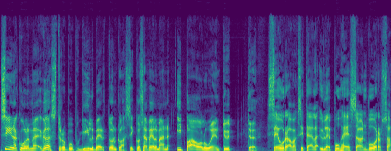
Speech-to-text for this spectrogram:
Siinä kuulemme Gastropub Gilberton klassikkosävelmän Ipaoluen tyttö. Seuraavaksi täällä Yle puheessa on vuorossa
